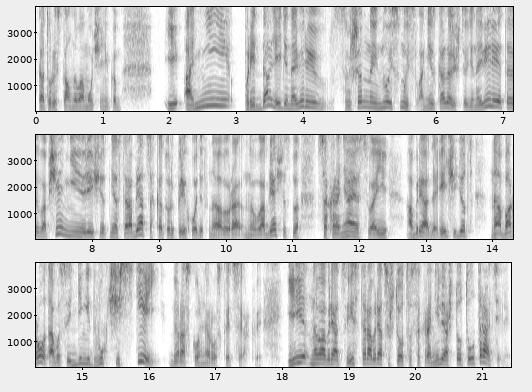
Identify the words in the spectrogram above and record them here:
который стал новомучеником. И они придали единоверию совершенно иной смысл. Они сказали, что единоверие – это вообще не речь идет не о старобрядцах, которые переходят в новообрядчество, сохраняя свои обряды. Речь идет, наоборот, о воссоединении двух частей раскольной русской церкви. И новообрядцы, и старообрядцы что-то сохранили, а что-то утратили.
